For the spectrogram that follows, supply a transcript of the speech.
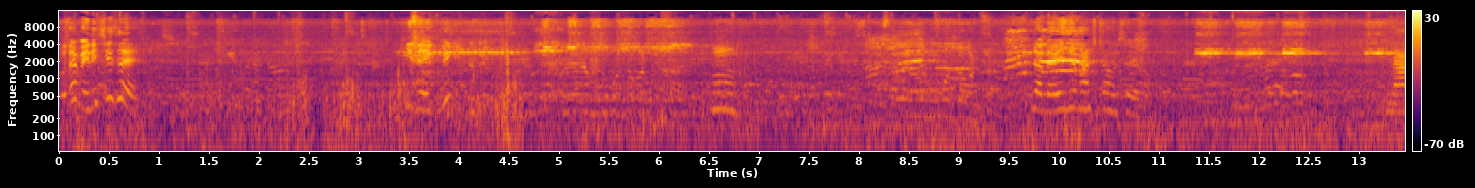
কোথায় বেরিয়েছিস কি দেখবি? চলো এই যে মাছটা না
